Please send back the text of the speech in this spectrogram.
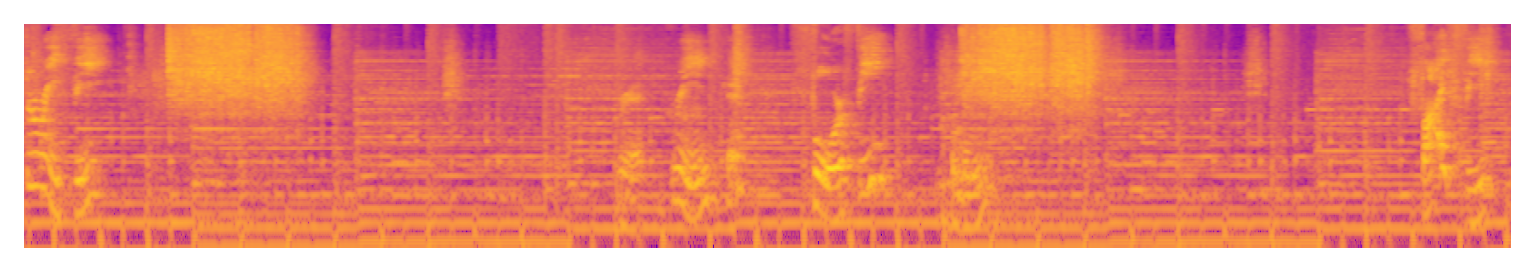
Three feet. We're green, okay. Four feet, I. Five feet.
